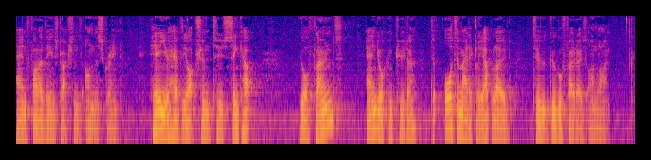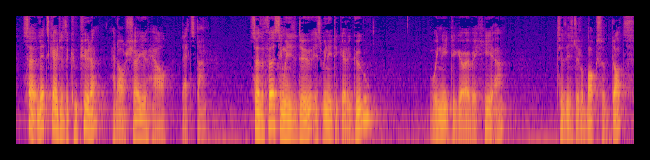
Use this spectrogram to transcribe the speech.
and follow the instructions on the screen. Here you have the option to sync up your phones and your computer to automatically upload to Google Photos online. So let's go to the computer and I'll show you how that's done. So the first thing we need to do is we need to go to Google. We need to go over here to this little box of dots,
